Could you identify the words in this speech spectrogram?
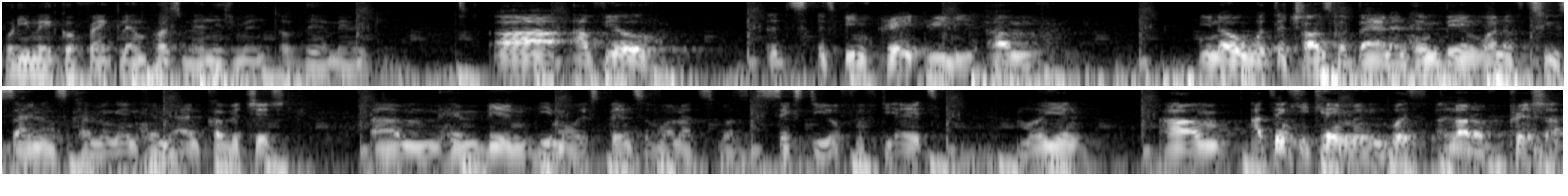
What do you make of Frank Lampard's management of the American? Uh, I feel it's it's been great, really. Um, you know, with the transfer ban and him being one of two signings coming in, him and Kovacic, um, him being the more expensive one, was it 60 or 58 million? Um, I think he came in with a lot of pressure,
